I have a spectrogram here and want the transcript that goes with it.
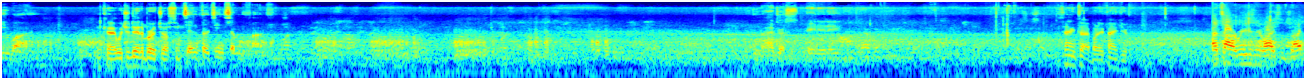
E Y, Okay. What's your date of birth, Justin? 10 13 75. And address 888. Hang tight, buddy. Thank you. That's how it reads on your license, right?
